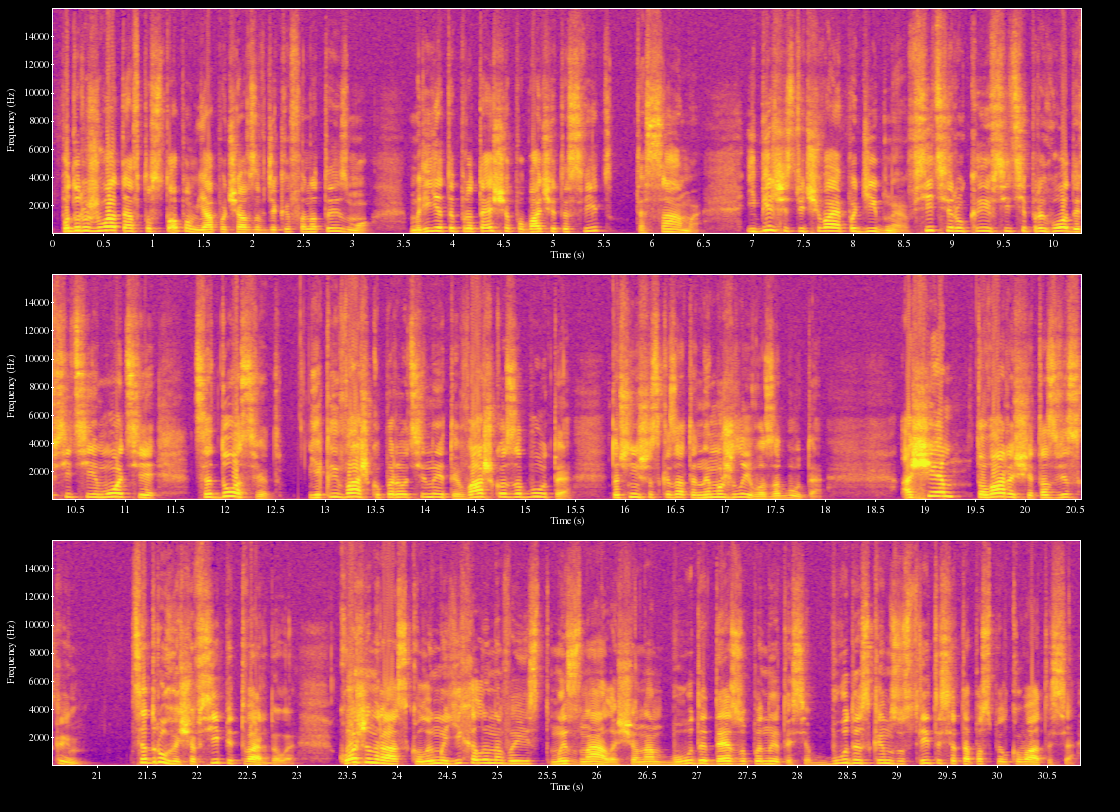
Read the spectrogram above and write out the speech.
Подорожувати автостопом я почав завдяки фанатизму. Мріяти про те, щоб побачити світ те саме. І більшість відчуває подібне. Всі ці руки, всі ці пригоди, всі ці емоції це досвід, який важко переоцінити, важко забути. Точніше сказати, неможливо забути. А ще товариші та зв'язки. Це друге, що всі підтвердили. Кожен раз, коли ми їхали на виїзд, ми знали, що нам буде де зупинитися, буде з ким зустрітися та поспілкуватися.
